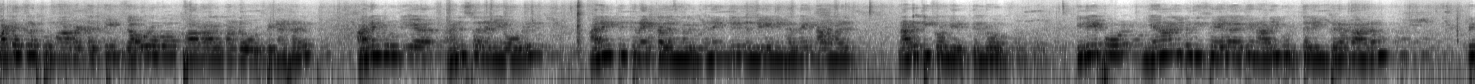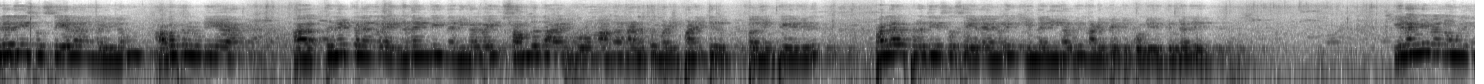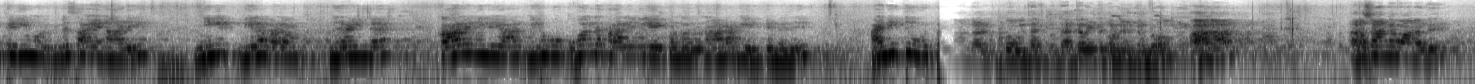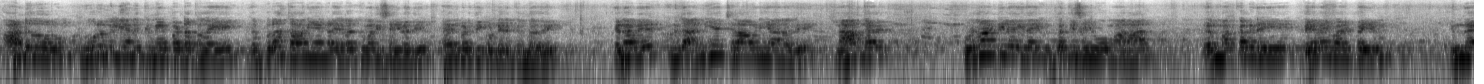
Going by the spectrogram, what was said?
மட்டக்களப்பு மாவட்டத்தின் கௌரவ பாராளுமன்ற உறுப்பினர்கள் அனைவருடைய அனுசரணையோடு அனைத்து திணைக்களங்களும் இணைந்து இன்றைய நிகழ்வை நாங்கள் நடத்தி கொண்டிருக்கின்றோம். இதேபோல் ஜனாதிபதி செயலகத்தின் அறிவுறுத்தலின் பிரகாரம் பிரதேச செயலகங்களிலும் அவர்களுடைய திணைக்களங்களை இணைந்து இந்த நிகழ்வை சம்பிரதாயபூர்வமாக நடத்தும்படி பணித்திருப்பதின் பேரில் பல பிரதேச செயலகங்களில் இந்த நிகழ்வு நடைபெற்றுக் கொண்டிருக்கின்றது. இலங்கை வந்து உங்களுக்கு தெரியும் ஒரு விவசாய நாடு. நீர் நிலவளம் நிறைந்த காலநிலையால் மிகவும் உகந்த காலநிலையை கொண்ட ஒரு நாடாக இருக்கின்றது. அனைத்து உற்பத்தி நாங்கள் தக்க வைத்துக் கொண்டிருக்கின்றோம். ஆனால் அரசாங்கமானது ஆண்டுதோறும் நூறு மில்லியனுக்கு மேற்பட்ட தொகையை இந்த புற தானியங்களை இறக்குமதி செய்வதில் பயன்படுத்தி கொண்டிருக்கின்றது. எனவே இந்த அந்நிய செலாவணியானது நாங்கள் உள்நாட்டிலே இதை உற்பத்தி செய்வோமானால் எம் மக்களிடையே வேலை வாய்ப்பையும் இந்த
